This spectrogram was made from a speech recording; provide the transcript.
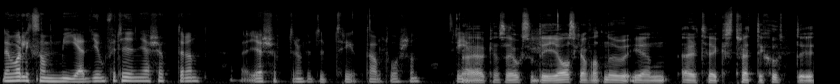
Den var liksom medium för tiden jag köpte den. Jag köpte den för typ tre och ett halvt år sedan. Tre. Ja, jag kan säga också, det jag har skaffat nu är en RTX 3070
